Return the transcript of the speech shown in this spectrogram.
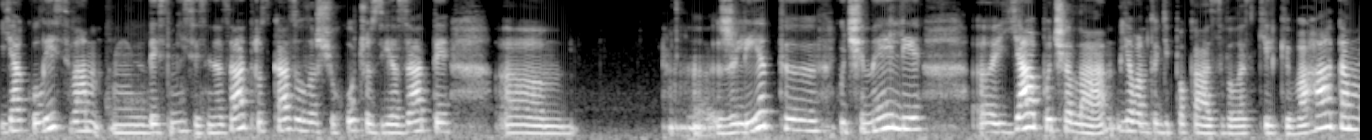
Я колись вам десь місяць назад розказувала, що хочу зв'язати ем, жилет, е, кучинелі. Е, Я почала, я вам тоді показувала, скільки вага там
